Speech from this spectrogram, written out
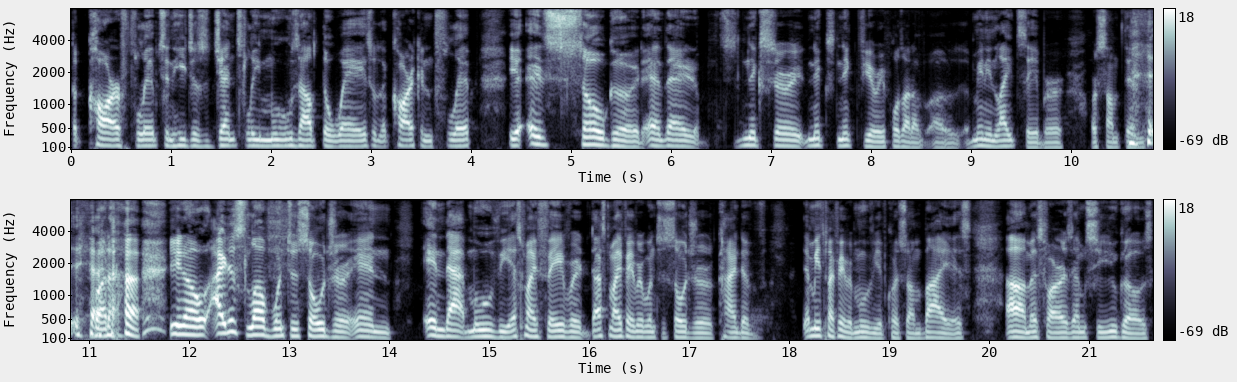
The car flips and he just gently moves out the way so the car can flip. Yeah, it's so good. And then Nick Fury, Nick, Nick Fury pulls out a, a mini lightsaber or something. yeah. But uh, you know, I just love Winter Soldier in in that movie. That's my favorite. That's my favorite Winter Soldier kind of I mean, it's my favorite movie, of course, so I'm biased um, as far as MCU goes.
